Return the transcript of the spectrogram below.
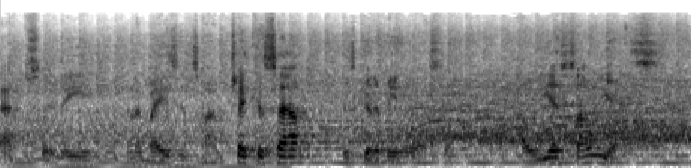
absolutely an amazing time. Check us out, it's going to be awesome. Oh yes, oh yes.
